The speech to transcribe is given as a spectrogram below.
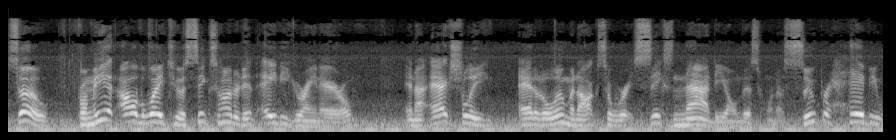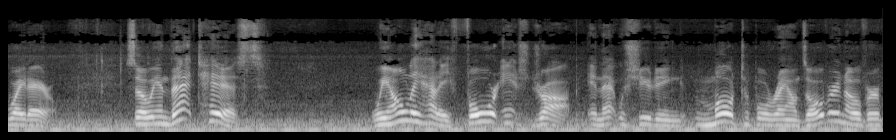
So, from it all the way to a 680 grain arrow, and I actually added a Lumenok, so we're at 690 on this one, a super heavyweight arrow. So in that test, we only had a four inch drop and that was shooting multiple rounds over and over,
